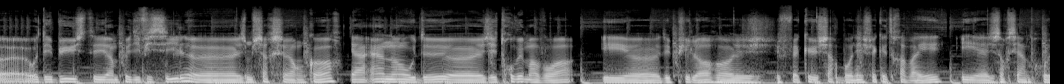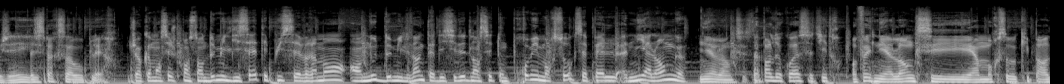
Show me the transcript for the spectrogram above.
Euh, au début, c'était un peu difficile. euh, je me cherchais encore. Il y a un an ou deux, euh, j'ai trouvé ma voie. Et euh, depuis lors, euh, j'ai fait que charbonner, je fais que travailler. Et j'ai sorti un projet. J'espère que ça va vous plaire. Tu as commencé je pense en 2017 et puis c'est vraiment en août 2020 que tu as décidé de lancer ton premier morceau qui s'appelle Nialong. Nialang, c'est ça. Ça parle de quoi ce titre? En fait, Nialang, c'est un morceau qui parle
